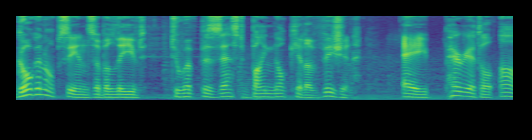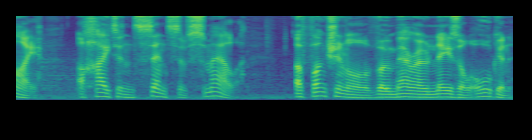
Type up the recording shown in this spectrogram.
Gorgonopsians are believed to have possessed binocular vision, a parietal eye, a heightened sense of smell, a functional vomeronasal organ,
